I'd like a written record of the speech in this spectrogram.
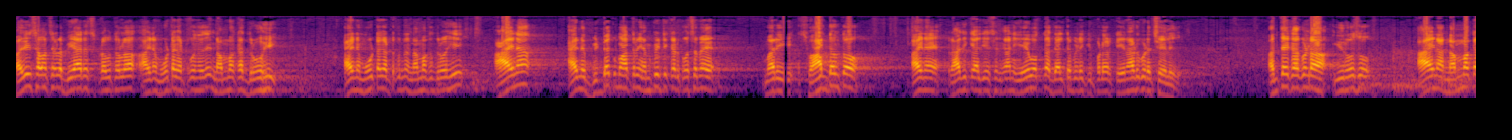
పది సంవత్సరాల బీఆర్ఎస్ ప్రభుత్వంలో ఆయన మూట కట్టుకున్నది నమ్మక ద్రోహి. ఆయన మూట కట్టుకున్న నమ్మక ద్రోహి. ఆయన ఆయన బిడ్డకు మాత్రం ఎంపీ టికెట్ కోసమే మరి స్వార్థంతో ఆయన రాజకీయాలు చేసింది కానీ ఏ ఒక్క దళిత బిడ్డకి ఇప్పటివరకు ఏనాడు కూడా చేయలేదు. అంతేకాకుండా ఈరోజు ఆయన నమ్మక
